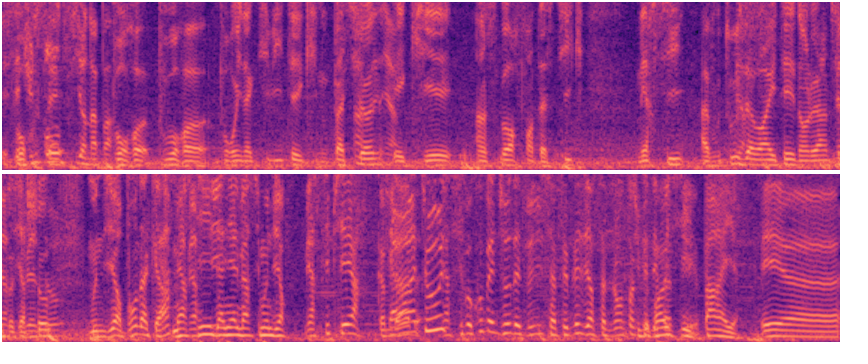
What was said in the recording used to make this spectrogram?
Et c'est une honte s'il n'y en a pas. Pour, euh, pour, euh, pour une activité qui nous passionne Indéniable. et qui est un sport fantastique. Merci à vous tous d'avoir été dans le RMC Merci Poker Show. Moundir, bon Dakar. Merci, Merci. Daniel, merci Moundir. Merci Pierre. Comme Ciao à tous. Merci beaucoup Benjo d'être venu, ça fait plaisir, ça fait longtemps que t'étais moi passé. aussi, pareil. Et euh,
